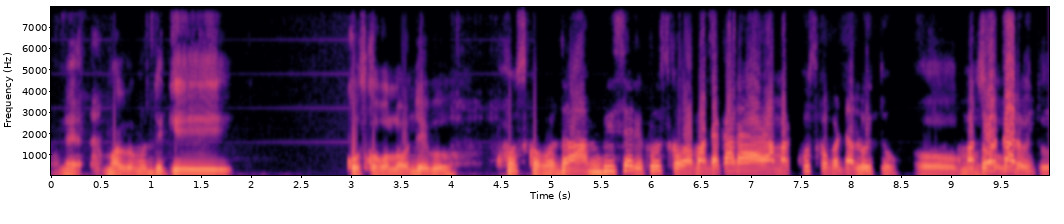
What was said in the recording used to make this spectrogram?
মানে মাঝে মধ্যে কি খোঁজ খবর লন যাইবো? খোঁজ খবর দা আমি বিচারি খোঁজ খবর আমার ডাকাটা আমার খোঁজ খবরটা লইতো। ও আমার দরকার। হইতো।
